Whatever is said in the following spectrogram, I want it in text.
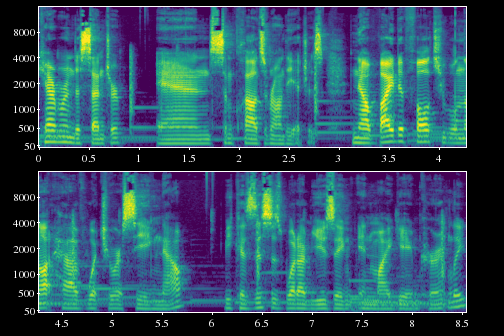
Camera in the center and some clouds around the edges. Now, by default, you will not have what you are seeing now because this is what I'm using in my game currently.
